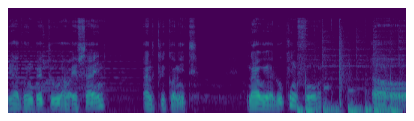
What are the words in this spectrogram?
we are going back to our F sign and click on it. Now we are looking for uh,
